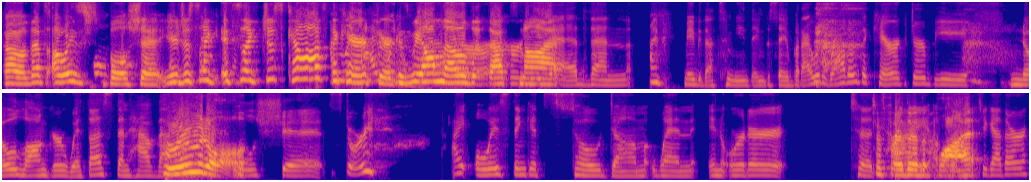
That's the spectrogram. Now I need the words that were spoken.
oh, that's always Well, bullshit. You're just like, it's like, just kill off the I'm character because we all know that that's not. than I mean, maybe that's a mean thing to say, but I would rather the character be no longer with us than have that Brutal. bullshit story. I always think it's so dumb when, in order to, To further the plot. together,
